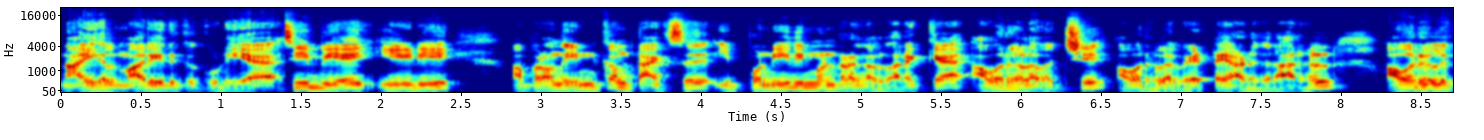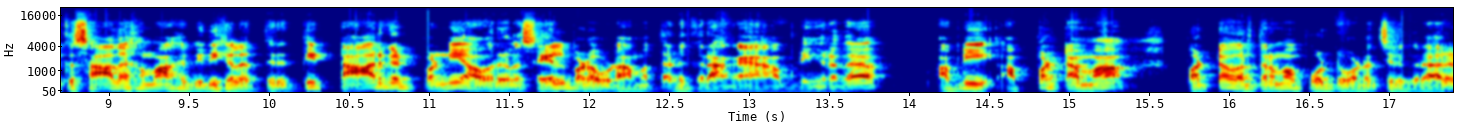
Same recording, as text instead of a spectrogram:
நாய்கள் மாதிரி இருக்கக்கூடிய சிபிஐ இடி அப்புறம் வந்து இன்கம் டேக்ஸு இப்போ நீதிமன்றங்கள் வரைக்க அவர்களை வச்சு அவர்களை வேட்டையாடுகிறார்கள். அவர்களுக்கு சாதகமாக விதிகளை திருத்தி டார்கெட் பண்ணி அவர்களை செயல்பட விடாமல் தடுக்கிறாங்க அப்படிங்கிறத அப்படி அப்பட்டமாக பட்டவர்த்தனமாக போட்டு உடைச்சிருக்கிறாரு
